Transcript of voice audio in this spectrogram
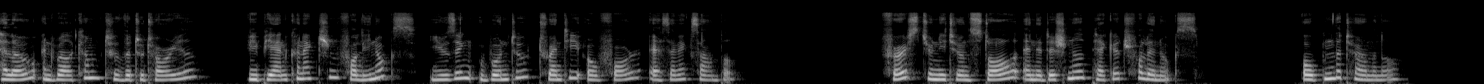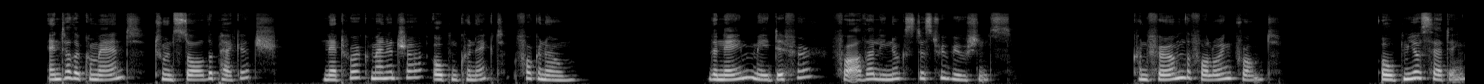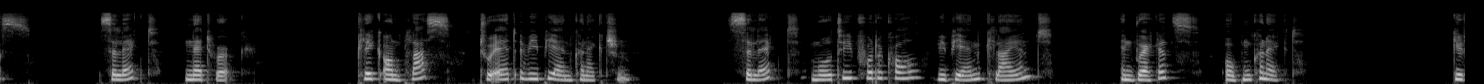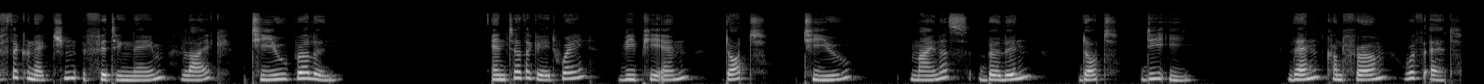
Hello and welcome to the tutorial VPN connection for Linux using Ubuntu 20.04 as an example. First, you need to install an additional package for Linux. Open the terminal. Enter the command to install the package Network Manager OpenConnect for GNOME. The name may differ for other Linux distributions. Confirm the following prompt. Open your settings. Select Network. Click on plus to add a VPN connection. Select Multi-Protocol VPN Client in brackets OpenConnect. Give the connection a fitting name like TU Berlin. Enter the gateway vpn.tu-berlin.de. Then confirm with add.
